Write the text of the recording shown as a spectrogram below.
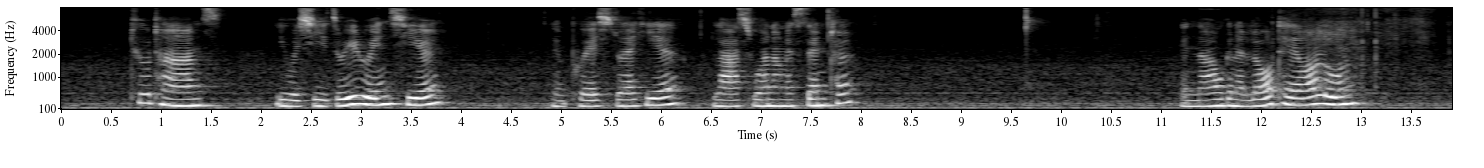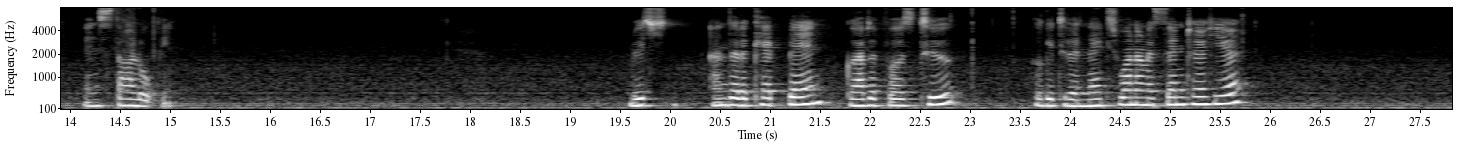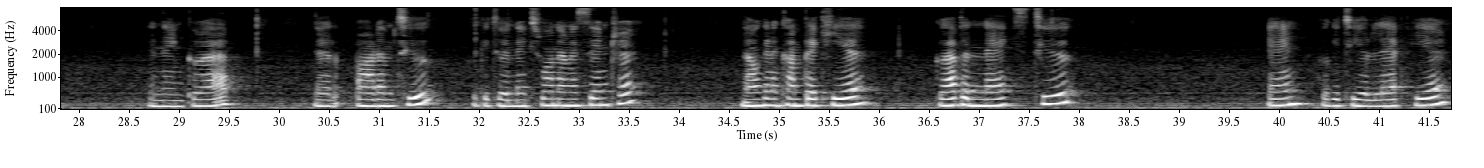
two times. You will see three rings here. And press right here last one on the center. And now we're gonna rotate our loom and start looping. Reach under the cap band grab the first two hook it to the next one on the center here and then grab the bottom two. Hook it to the next one on the center. Now I'm gonna come back here grab the next two and hook it to your left here.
